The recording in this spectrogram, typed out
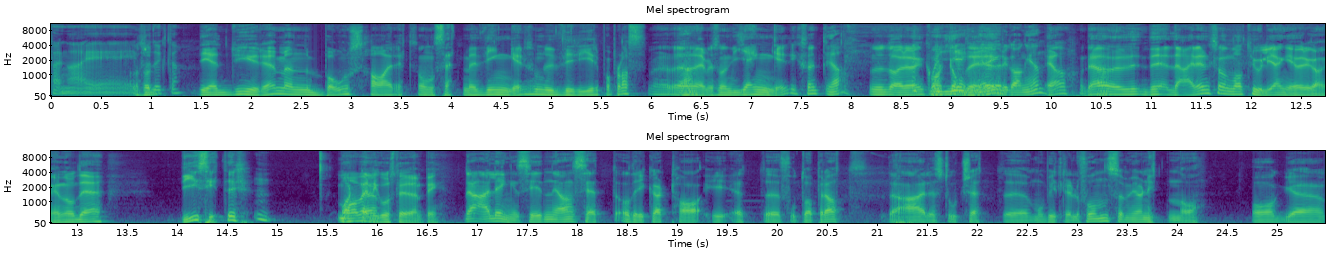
penger i, i Altså, produktet. de er dyre, men Bose har et sånn sett med vinger som du vrir på plass. Det er vel sånn gjenger, ikke sant? Ja. Du tar en kvart om omdeling. Øregangen. Ja, det er, det, det er en sånn naturlig gjeng i øregangen, og det, de sitter. Mm. Må ha veldig god støydemping. Det er lenge siden jeg har sett Odd-Rikard ta i et uh, fotoapparat. Det er stort sett uh, mobiltelefonen som gjør nytten nå. Og uh,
